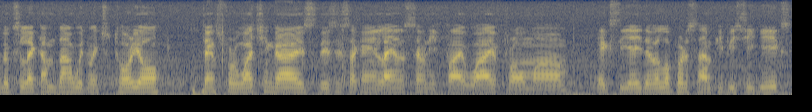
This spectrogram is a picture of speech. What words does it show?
looks like I'm done with my tutorial. Thanks for watching guys. This is again Lion75Y from um, XDA developers and PPC geeks.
